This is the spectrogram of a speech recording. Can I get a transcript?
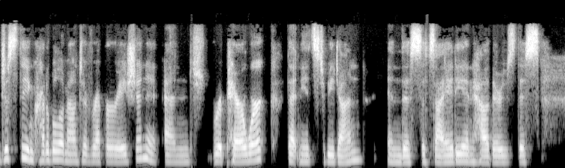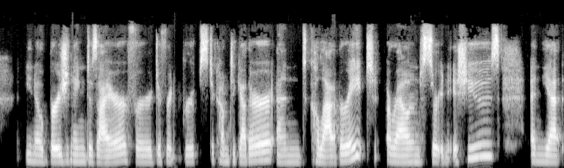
just the incredible amount of reparation and repair work that needs to be done in this society and how there's this you know burgeoning desire for different groups to come together and collaborate around certain issues. And yet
